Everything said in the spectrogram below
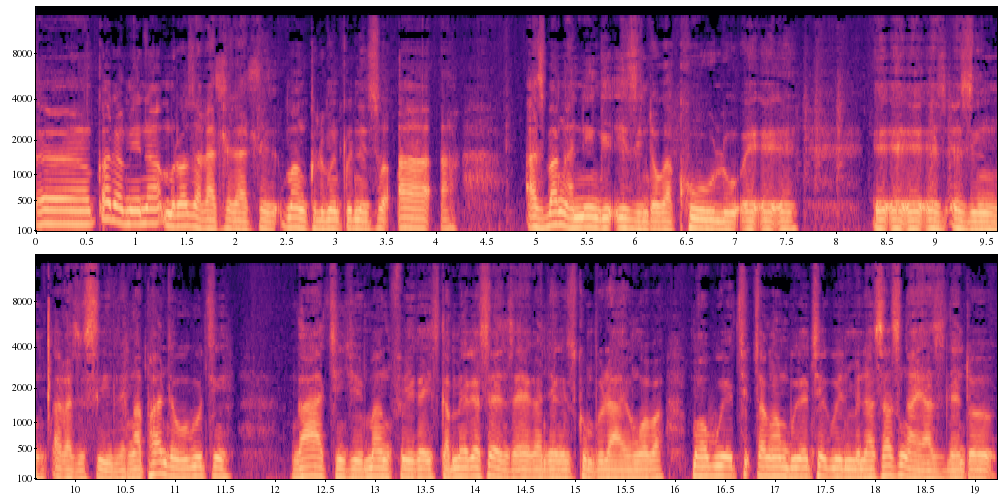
Eh kodwa mina mroza kahle kahle mangikhuluma iqiniso a a- azibanganingi izinto kakhulu e- e- e- e- e- ez- ezingicakazisile ngaphandle kokuthi ngathi nje mangifika isigameko esenzeka njengesikhumbulayo ngoba mawubuye sangangibuye eThekwini mina sasingayazi lento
